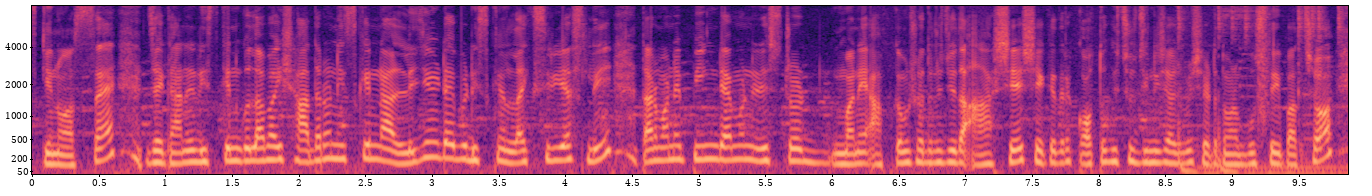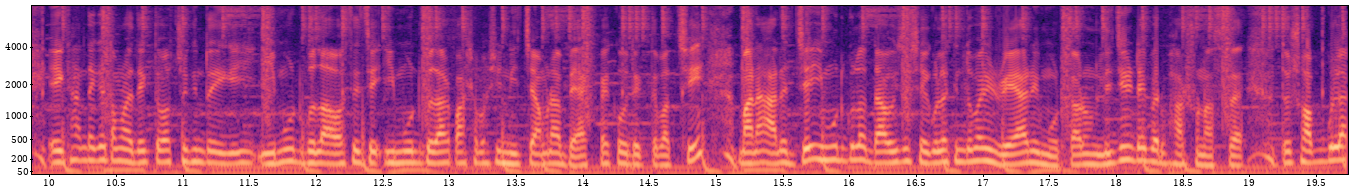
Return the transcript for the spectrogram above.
স্কিনও আছে। যে গানের স্কিনগুলো ভাই সাধারণ স্কিন না লিজেন্ড টাইপের স্কিন লাইক সিরিয়াসলি তার মানে পিঙ্ক ডায়মন্ডের স্টোর মানে আপকামিং সদরে যদি আসে, সেক্ষেত্রে কত কিছু জিনিস আসবে সেটা তোমরা বুঝতেই পারছ? এইখান থেকে তোমরা দেখতে পাচ্ছ কিন্তু এই ইমুটগুলো আছে, যে ইমুটগুলোর পাশাপাশি নিচে আমরা ব্যাকপ্যাকও দেখতে পাচ্ছি। মানে আর যে ইমুটগুলো দেওয়া হয়েছে, সেগুলো কিন্তু ভাই রেয়ার ইমুট, কারণ লিজেন্ড টাইপের ভাষণ আছে। তো সবগুলা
